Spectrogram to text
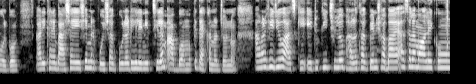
বলব? আর এখানে বাসায় এসে আমার পোশাকগুলো ঢেলে নিচ্ছিলাম আব্বু আম্মুকে দেখানোর জন্য। আমার ভিডিও আজকে এটুকুই ছিল। ভালো থাকবেন সবাই। আসসালামু আলাইকুম।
